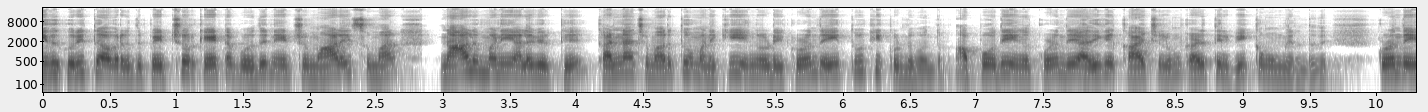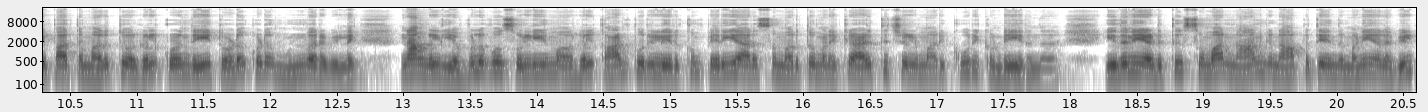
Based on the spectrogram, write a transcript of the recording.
இது குறித்து அவரது பெற்றோர் கேட்டபோது நேற்று மாலை சுமார் நாலு மணி அளவிற்கு கண்ணாச்சி மருத்துவமனைக்கு எங்களுடைய குழந்தையை தூக்கி கொண்டு வந்தோம். அப்போது எங்கள் குழந்தை அதிக காய்ச்சலும் கழுத்தில் வீக்கமும் இருந்தது. குழந்தையை பார்த்த மருத்துவர்கள் குழந்தையை தொடக்கூட முன்வரவில்லை. நாங்கள் எவ்வளவோ சொல்லியும் அவர்கள் கான்பூரில் இருக்கும் பெரிய அரசு மருத்துவமனைக்கு அழைத்துச் செல்லுமாறு கூறிக்கொண்டே இருந்தனர். இதனை அடுத்து சுமார் நான்கு நாற்பத்தி ஐந்து மணி அளவில்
